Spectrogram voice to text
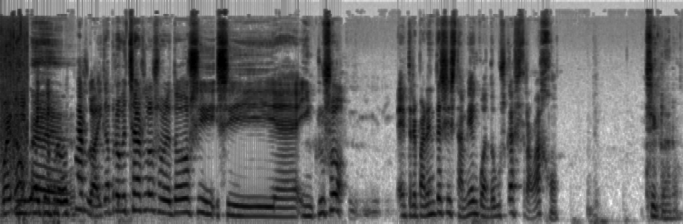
bueno. Y hay que eh, aprovecharlo, hay que aprovecharlo sobre todo si, si eh, incluso, entre paréntesis también, cuando buscas trabajo. sí, claro.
